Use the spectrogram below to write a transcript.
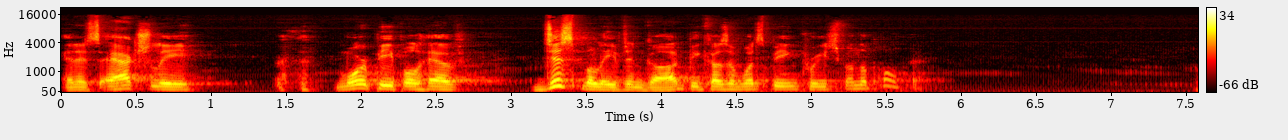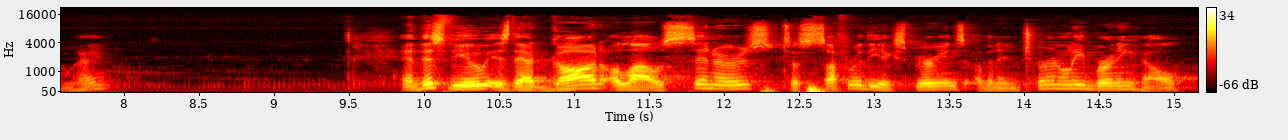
And it's actually more people have disbelieved in God because of what's being preached from the pulpit. Okay? And this view is that God allows sinners to suffer the experience of an internally burning hell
